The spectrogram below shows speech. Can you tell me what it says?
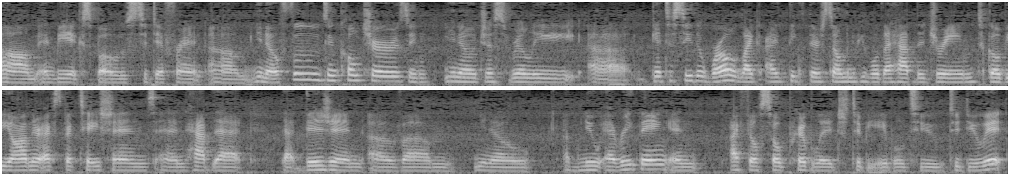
um, and be exposed to different, um, you know, foods and cultures, and you know, just really uh, get to see the world. Like I think there's so many people that have the dream to go beyond their expectations and have that that vision of, um, you know, of new everything. And I feel so privileged to be able to to do it,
